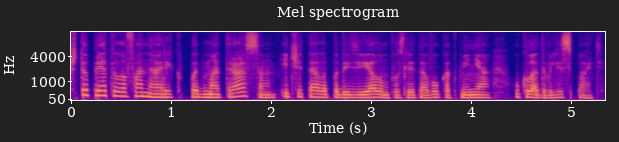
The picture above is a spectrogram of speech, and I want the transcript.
что прятала фонарик под матрасом и читала под одеялом после того, как меня укладывали спать.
